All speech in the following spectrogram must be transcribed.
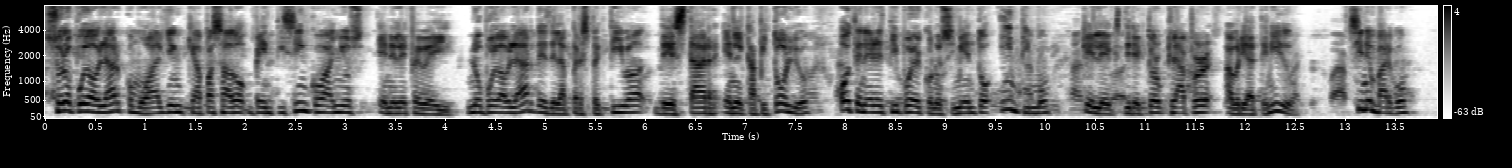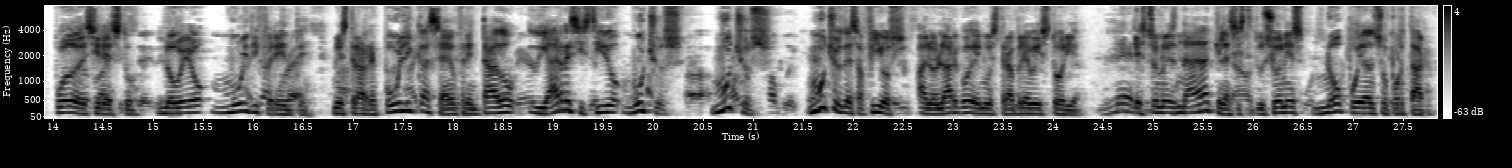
solo puedo hablar como alguien que ha pasado 25 años en el FBI. No puedo hablar desde la perspectiva de estar en el Capitolio o tener el tipo de conocimiento íntimo que el exdirector Clapper habría tenido. Sin embargo, puedo decir esto, lo veo muy diferente. Nuestra república se ha enfrentado y ha resistido muchos, muchos, muchos desafíos a lo largo de nuestra breve historia. Esto no es nada que las instituciones no puedan soportar.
